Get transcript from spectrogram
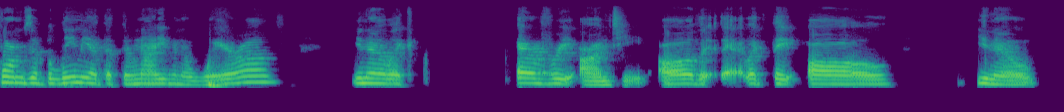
forms of bulimia that they're not even aware of. You know, like every auntie, all the eh, like they all, you know,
